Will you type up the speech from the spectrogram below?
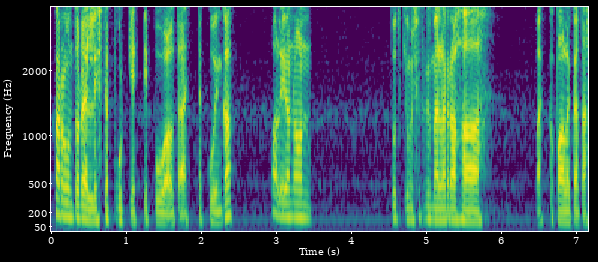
karun todellista budjettipuolta, että kuinka paljon on tutkimusryhmällä rahaa vaikka palkata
